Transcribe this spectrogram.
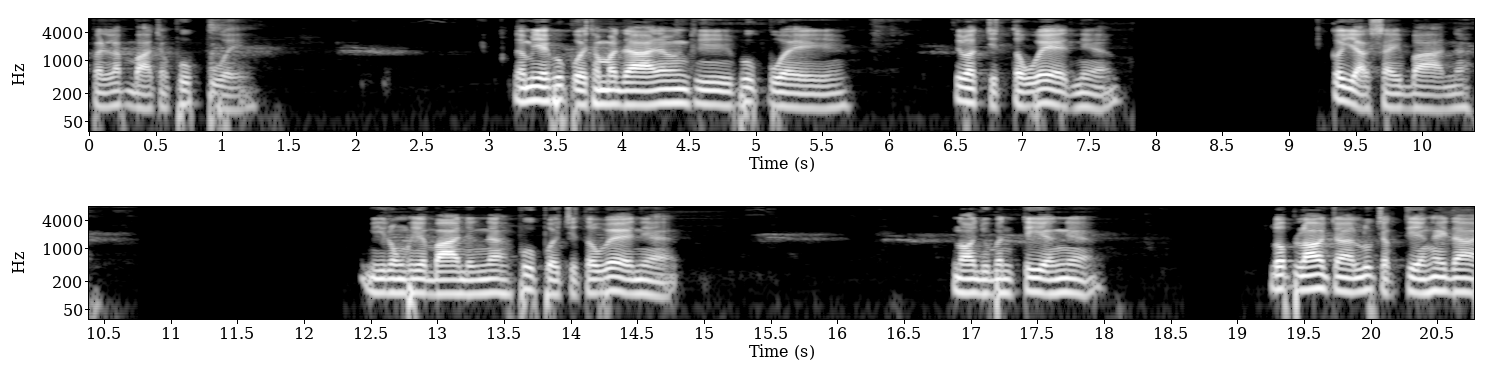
ไปรับบาตรจากผู้ป่วย แล้วไม่ใช่ผู้ป่วยธรรมดานะบางทีผู้ป่วย ที่ว่าจิตเวทเนี่ย ก็อยากใส่บาตรนะ มีโรงพยาบาลหนึ่งนะ ผู้ป่วยจิตเวทเนี่ย นอนอยู่บนเตียงเนี่ย ลบล้อจะลุกจากเตียงให้ได้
